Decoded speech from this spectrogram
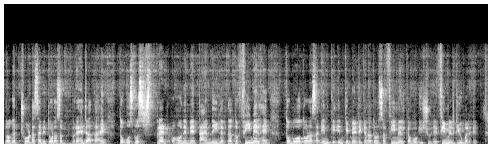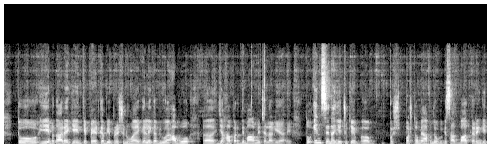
तो अगर छोटा सा भी थोड़ा सा रह जाता है तो उसको स्प्रेड होने में टाइम नहीं लगता। तो फीमेल है तो वो थोड़ा सा इनके इनके बेटे का ना थोड़ा सा फीमेल का वो इशू है फीमेल ट्यूमर है। तो ये बता रहे हैं कि इनके पेट का भी ऑपरेशन हुआ है, गले का भी हुआ है। अब वो यहाँ पर दिमाग में चला गया है। तो इनसे ना ये चूँकि पश्तों में आप लोगों के साथ बात करेंगे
